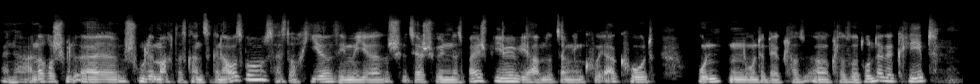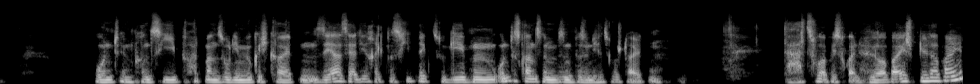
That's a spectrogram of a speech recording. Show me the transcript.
eine andere Schule, äh, Schule macht das Ganze genauso. Das heißt, auch hier sehen wir hier sehr schön das Beispiel. Wir haben sozusagen den QR-Code unten unter der Klausur, äh, Klausur drunter geklebt. Und im Prinzip hat man so die Möglichkeit, ein sehr, sehr direktes Feedback zu geben und das Ganze ein bisschen persönlicher zu gestalten. Dazu habe ich sogar ein Hörbeispiel dabei.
